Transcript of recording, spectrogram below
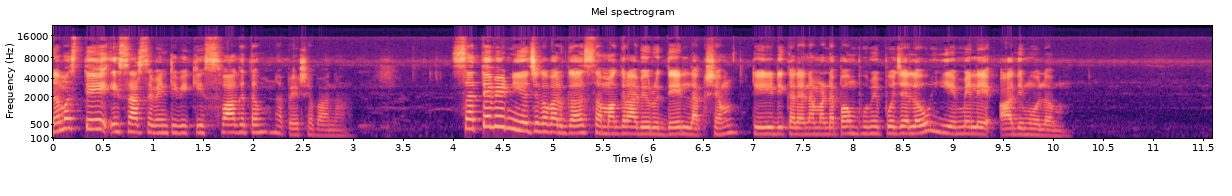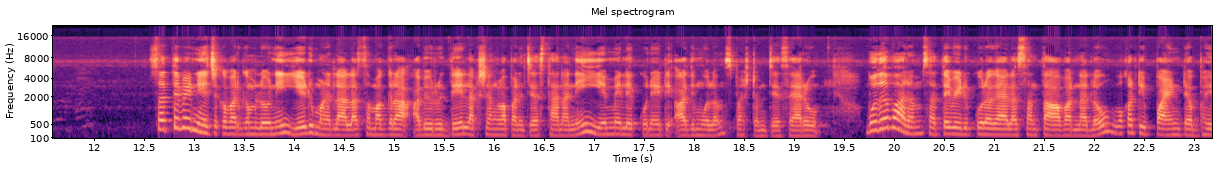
నమస్తే ఎస్ఆర్ సెవెన్ టీవీకి స్వాగతం. నా పేరు శబానా. సత్యవేడ్ నియోజకవర్గ సమగ్రాభివృద్ధి లక్ష్యం టీడీడీ కళ్యాణ మండపం భూమి పూజలో ఎమ్మెల్యే ఆదిమూలం. సత్యవేడ్ నియోజకవర్గంలోని ఏడు మండలాల సమగ్ర అభివృద్ధి లక్ష్యంగా పనిచేస్తానని ఎమ్మెల్యే కొనేటి ఆదిమూలం స్పష్టం చేశారు. బుధవారం సత్యవేడు కూరగాయల సంత ఆవరణలో ఒకటి పాయింట్ డెబ్బై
